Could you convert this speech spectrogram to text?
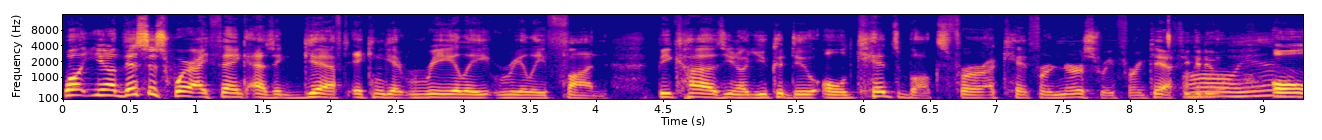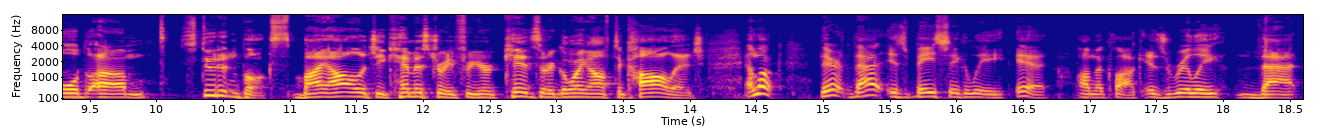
Well, you know, this is where I think as a gift it can get really, really fun. Because, you know, you could do old kids' books for a kid, for a nursery, for a gift. You could Oh, do yeah. old um, student books, biology, chemistry for your kids that are going off to college. And look, there, that is basically it on the clock. Is really that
